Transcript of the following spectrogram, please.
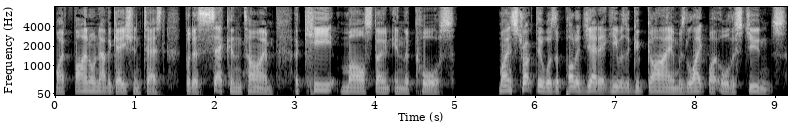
my final navigation test for the second time, a key milestone in the course. My instructor was apologetic. He was a good guy and was liked by all the students.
